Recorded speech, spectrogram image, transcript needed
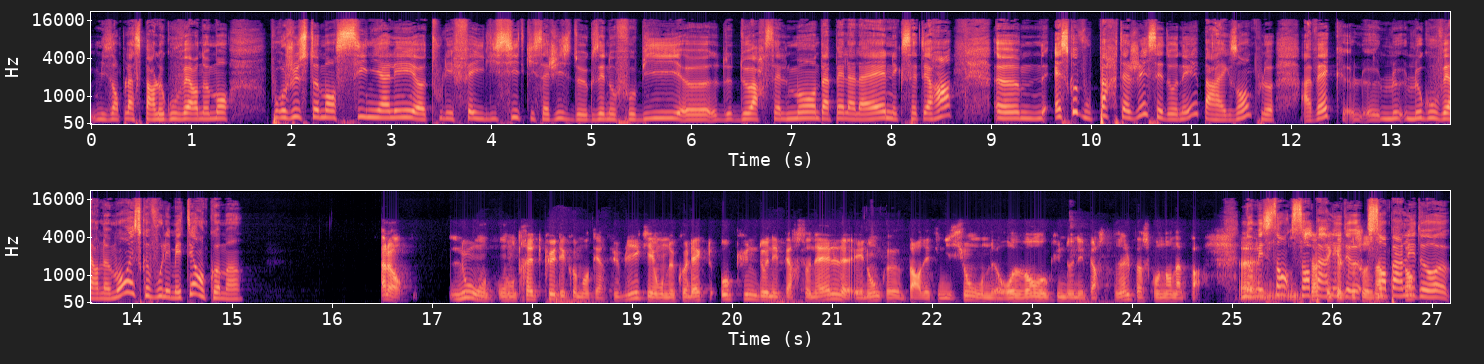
mise en place par le gouvernement pour justement signaler tous les faits illicites, qu'il s'agisse de xénophobie, de, harcèlement, d'appel à la haine, etc. Est-ce que vous partagez ces données, par exemple, avec le, le gouvernement Est-ce que vous les mettez en commun? Alors, nous, on, ne traite que des commentaires publics et on ne collecte aucune donnée personnelle et donc, euh, par définition, on ne revend aucune donnée personnelle parce qu'on n'en a pas. Non, mais sans, euh, parler, de, sans parler, de,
